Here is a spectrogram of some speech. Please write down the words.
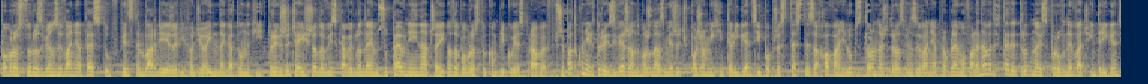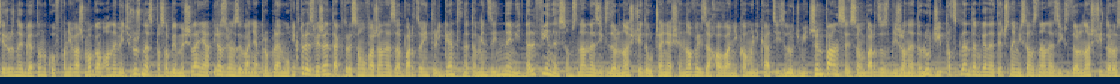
po prostu rozwiązywania testów, więc tym bardziej jeżeli chodzi o inne gatunki, których życia i środowiska wyglądają zupełnie inaczej, no to po prostu komplikuje sprawę. W przypadku niektórych zwierząt można zmierzyć poziom ich inteligencji poprzez testy zachowań lub zdolność do rozwiązywania problemów, ale nawet wtedy trudno jest porównywać inteligencję różnych gatunków, ponieważ mogą one mieć różne sposoby myślenia i rozwiązywania problemów. Niektóre zwierzęta, które są uważane za bardzo inteligentne, to m.in. delfiny są znane z ich zdolności do uczenia się nowych zachowań i komunikacji z ludźmi. Szympansy są bardzo zbliżone do ludzi pod względem genetycznym i są znane z ich zdolności do rozwiązywania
